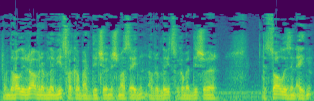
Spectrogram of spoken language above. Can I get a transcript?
from the Holy Rav, Rabbi Levi Yitzchak of Barditchev, Nishmas Eden, of Rabbi Levi Yitzchak of Barditchev, the soul is in Eden.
